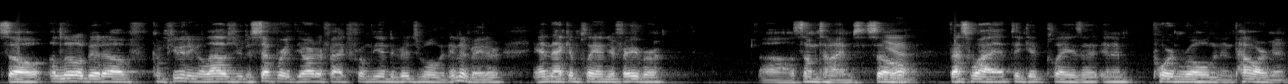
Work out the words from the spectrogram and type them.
So a little bit of computing allows you to separate the artifact from the individual and innovator, and that can play in your favor uh, sometimes. So yeah. that's why I think it plays a, an important role in empowerment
